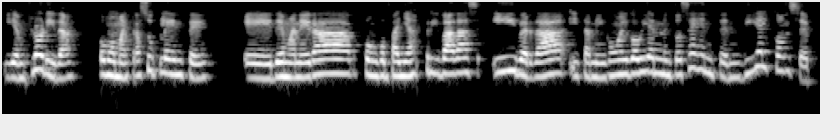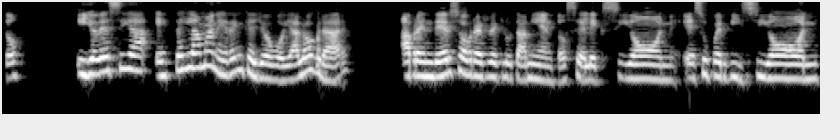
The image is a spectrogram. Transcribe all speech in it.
en, Florida como maestra suplente eh, de manera con compañías privadas y, ¿verdad? Y también con el gobierno. Entonces entendí el concepto y yo decía, esta es la manera en que yo voy a lograr aprender sobre reclutamiento, selección, eh, supervisión,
